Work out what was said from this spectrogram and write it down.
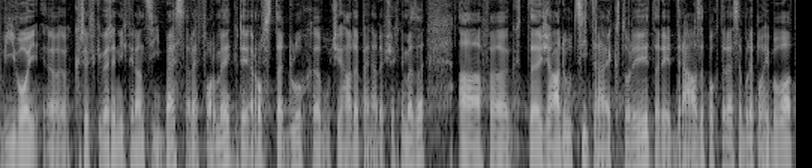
vývoj křivky veřejných financí bez reformy, kdy roste dluh vůči HDP nade všechny meze a k té žádoucí trajektorii, tedy dráze, po které se bude pohybovat,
